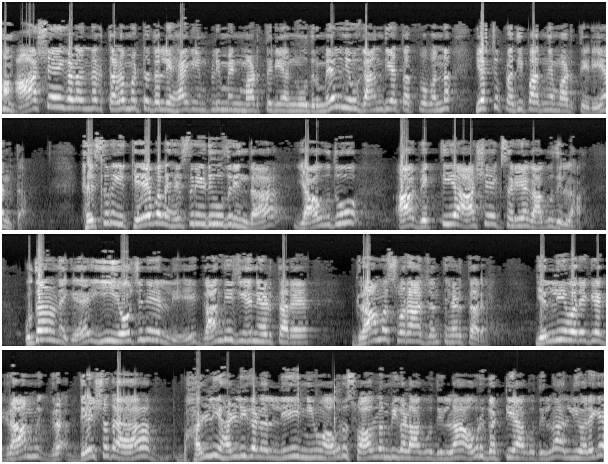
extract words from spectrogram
ಆ ಆಶಯಗಳನ್ನ ತಳಮಟ್ಟದಲ್ಲಿ ಹೇಗೆ ಇಂಪ್ಲಿಮೆಂಟ್ ಮಾಡ್ತೀರಿ ಅನ್ನೋದ್ರ ಮೇಲೆ ನೀವು ಗಾಂಧಿಯ ತತ್ವವನ್ನ ಎಷ್ಟು ಪ್ರತಿಪಾದನೆ ಮಾಡ್ತೀರಿ ಅಂತ. ಹೆಸರು ಕೇವಲ ಹೆಸರು ಇಡುವುದರಿಂದ ಯಾವುದೂ ಆ ವ್ಯಕ್ತಿಯ ಆಶಯಕ್ಕೆ ಸರಿಯಾಗಿ ಆಗುದಿಲ್ಲ ಉದಾಹರಣೆಗೆ ಈ ಯೋಜನೆಯಲ್ಲಿ ಗಾಂಧೀಜಿ ಏನ್ ಹೇಳ್ತಾರೆ? ಗ್ರಾಮ ಸ್ವರಾಜ್ ಅಂತ ಹೇಳ್ತಾರೆ. ಎಲ್ಲಿವರೆಗೆ ಗ್ರಾಮ ಗ್ರ- ದೇಶದ ಹಳ್ಳಿ ಹಳ್ಳಿಗಳಲ್ಲಿ ನೀವು ಅವರು ಸ್ವಾವಲಂಬಿಗಳಾಗುವುದಿಲ್ಲ ಅವರು ಗಟ್ಟಿ ಆಗುವುದಿಲ್ಲ ಅಲ್ಲಿವರೆಗೆ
